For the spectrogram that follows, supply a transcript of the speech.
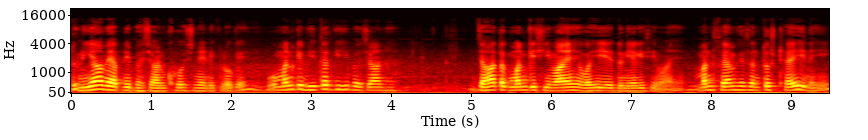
दुनिया में अपनी पहचान खोजने निकलोगे, वो मन के भीतर की ही पहचान है। जहाँ तक मन की सीमाएँ हैं, वही ये दुनिया की सीमाएँ हैं। मन स्वयं से संतुष्ट है ही नहीं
